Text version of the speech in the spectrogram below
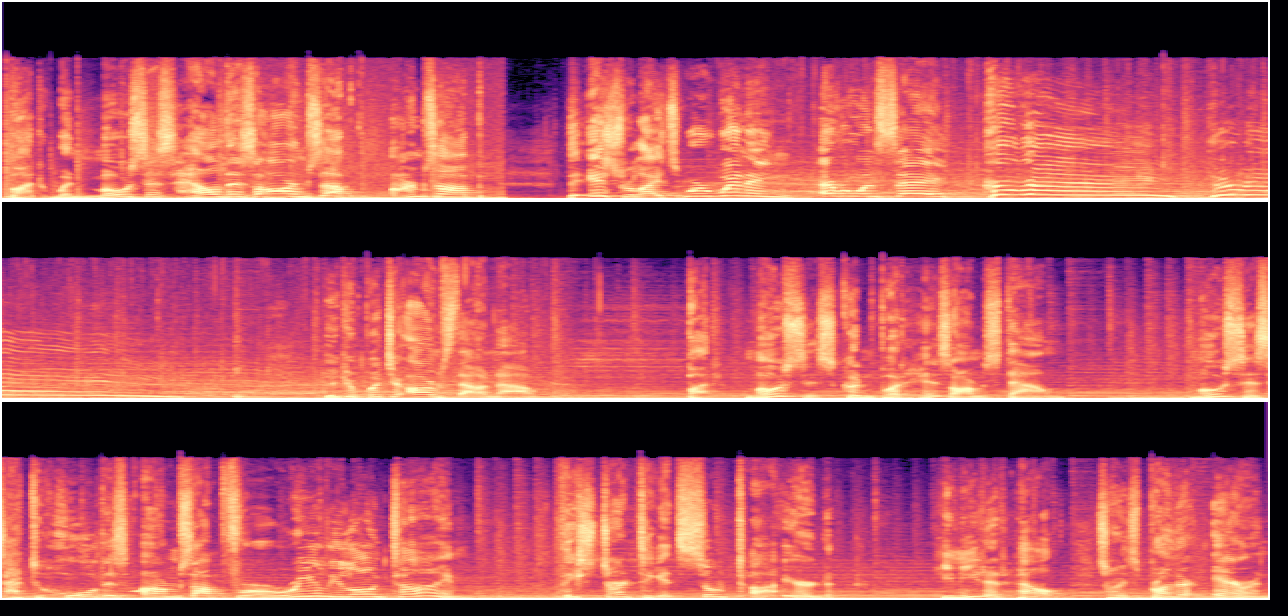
But when Moses held his arms up, arms up, the Israelites were winning. Everyone say, Hooray! Hooray! You can put your arms down now. But Moses couldn't put his arms down. Moses had to hold his arms up for a really long time. They started to get so tired. He needed help, so his brother Aaron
